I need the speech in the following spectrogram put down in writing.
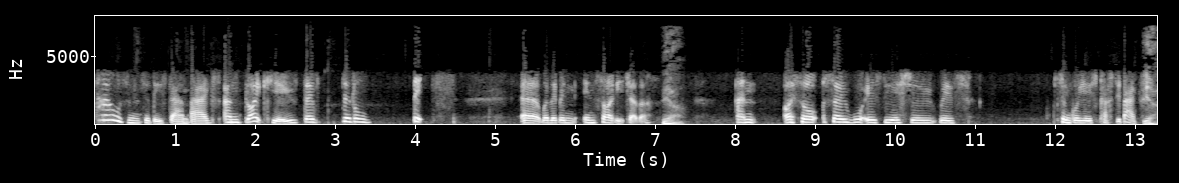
thousands of these damn bags and like you, they've little uh, where they've been inside each other. Yeah. And I thought, so what is the issue with single-use plastic bags? Yeah.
